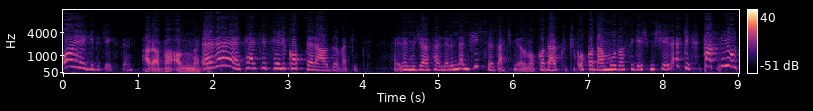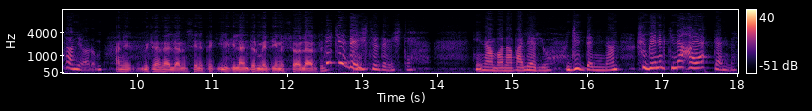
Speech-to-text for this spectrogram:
oraya gideceksin. Araba alınacak. Evet, herkes helikopter aldığı vakit. Hele mücevherlerimden hiç söz açmayalım. O kadar küçük, o kadar modası geçmiş şeyler ki takmaya utanıyorum. Hani mücevherlerin seni pek ilgilendirmediğini söylerdin. Fikir değiştirdim işte. İnan bana Valerio, cidden inan. Şu benimkine hayat denmez.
